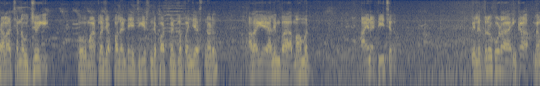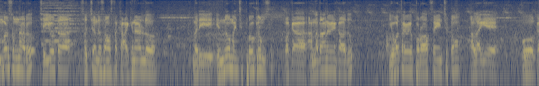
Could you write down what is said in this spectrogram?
చాలా చిన్న ఉద్యోగి. ఒక మాటలో చెప్పాలంటే ఎడ్యుకేషన్ డిపార్ట్మెంట్లో పనిచేస్తున్నాడు. అలాగే అలీం బా మహమ్మద్ ఆయన టీచర్. వీళ్ళిద్దరూ కూడా ఇంకా మెంబర్స్ ఉన్నారు. చెయ్యూత స్వచ్ఛంద సంస్థ కాకినాడలో మరి ఎన్నో మంచి ప్రోగ్రామ్స్ ఒక అన్నదానమే కాదు యువతకి ప్రోత్సహించటం అలాగే ఒక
